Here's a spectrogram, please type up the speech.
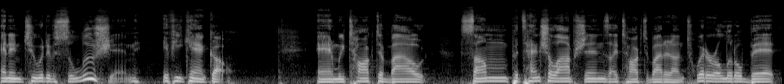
an intuitive solution if he can't go and we talked about some potential options. I talked about it on Twitter a little bit.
